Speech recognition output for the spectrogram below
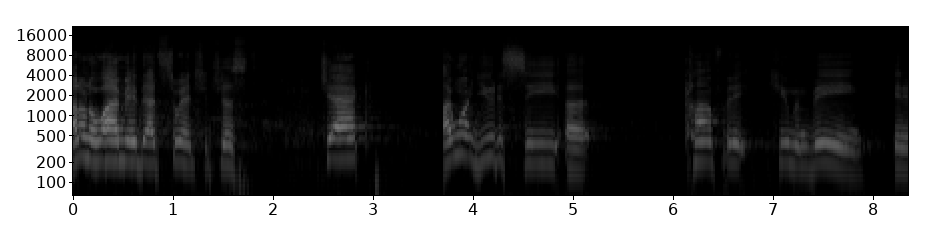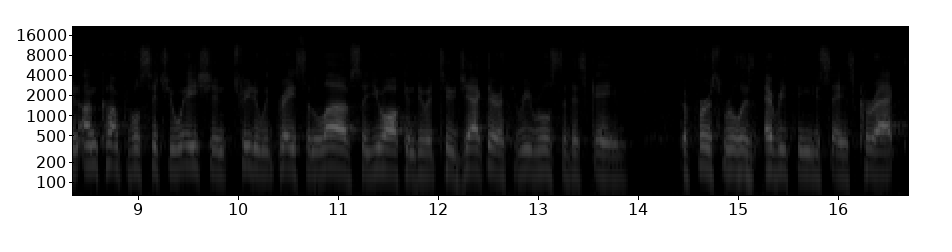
I don't know why I made that switch. It's just, Jack, I want you to see a confident human being in an uncomfortable situation treated with grace and love so you all can do it too. Jack, there are three rules to this game. The first rule is everything you say is correct,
